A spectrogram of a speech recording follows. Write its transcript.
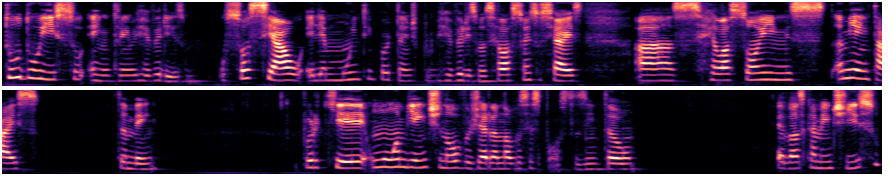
tudo isso entra em behaviorismo. O social, ele é muito importante para o behaviorismo, as relações sociais, as relações ambientais também. Porque um ambiente novo gera novas respostas. Então, é basicamente isso.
